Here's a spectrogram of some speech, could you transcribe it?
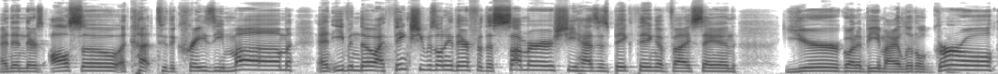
and then there's also a cut to the crazy mom, and even though I think she was only there for the summer, she has this big thing of uh, saying, "You're going to be my little girl."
